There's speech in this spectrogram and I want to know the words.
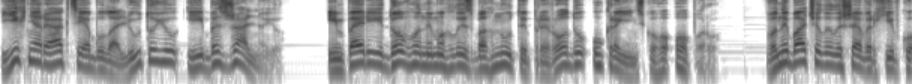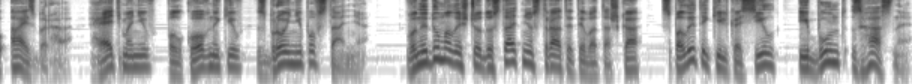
їхня реакція була лютою і безжальною. Імперії довго не могли збагнути природу українського опору. Вони бачили лише верхівку айсберга, гетьманів, полковників, збройні повстання. Вони думали, що достатньо стратити ватажка, спалити кілька сіл, і бунт згасне.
